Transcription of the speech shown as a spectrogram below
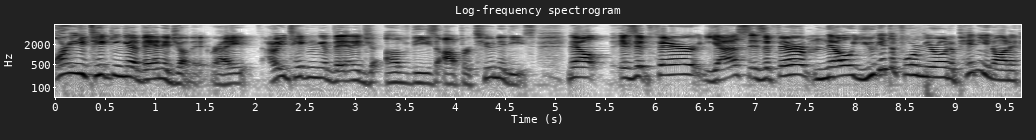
Are you taking advantage of it, right? Are you taking advantage of these opportunities? Now, is it fair? Yes. Is it fair? No. You get to form your own opinion on it.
